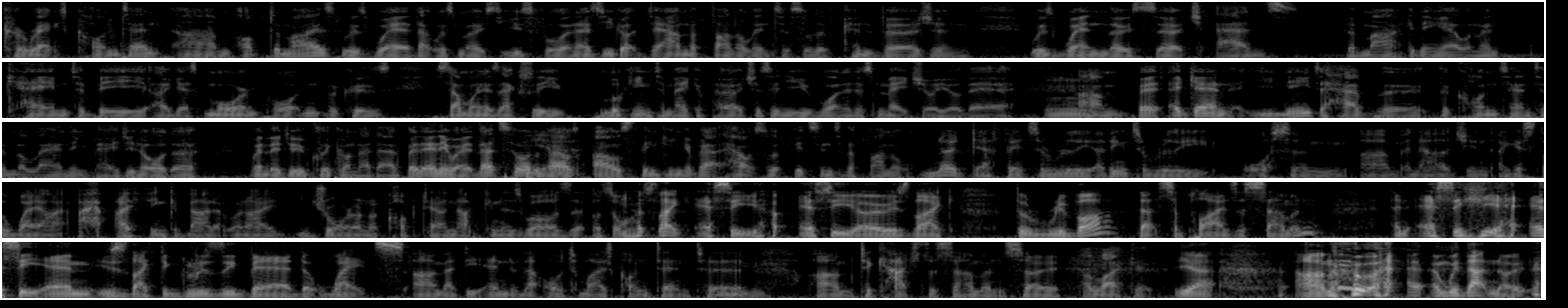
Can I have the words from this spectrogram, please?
correct content um, optimized was where that was most useful. And as you got down the funnel into sort of conversion, was when those search ads, the marketing element, came to be, I guess, more important because someone is actually looking to make a purchase and you want to just make sure you're there. Um, but again, you need to have the, the content and the landing page in order when they do click on that ad. But anyway, that's sort of how I Yeah. was, I was thinking about how it sort of fits into the funnel. No, definitely, it's a really I think it's a really awesome um, analogy, and I guess the way I, I think about it when I draw it on a cocktail napkin as well is that it's almost like SEO. SEO is like the river that supplies the salmon. And SEM is like the grizzly bear that waits um, at the end of that optimized content to um, to catch the salmon. So I like it. Yeah. Um, and with that note,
